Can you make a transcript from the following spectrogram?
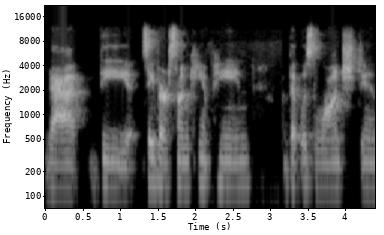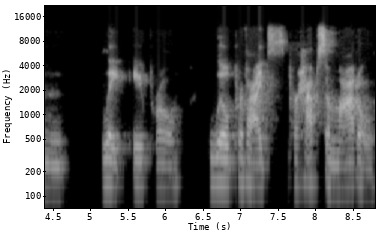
that the Save Our Sun campaign that was launched in late April will provide perhaps a model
